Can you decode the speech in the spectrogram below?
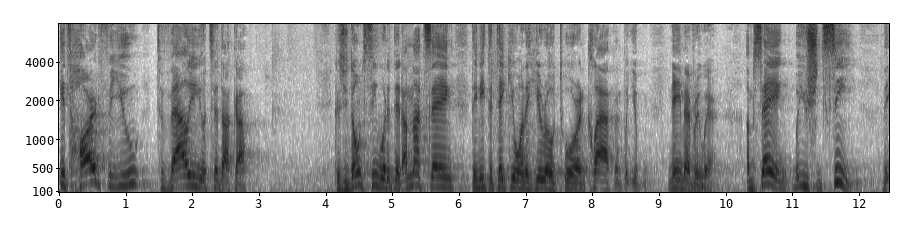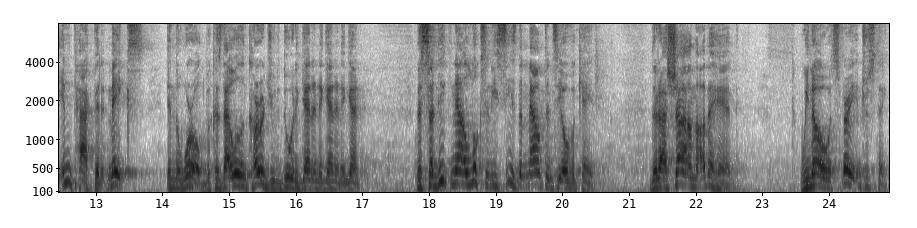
it's hard for you to value your tzedakah because you don't see what it did. I'm not saying they need to take you on a hero tour and clap and put your name everywhere. I'm saying, but you should see the impact that it makes in the world because that will encourage you to do it again and again and again. The Sadiq now looks and he sees the mountains he overcame. The Rasha, on the other hand, we know it's very interesting.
